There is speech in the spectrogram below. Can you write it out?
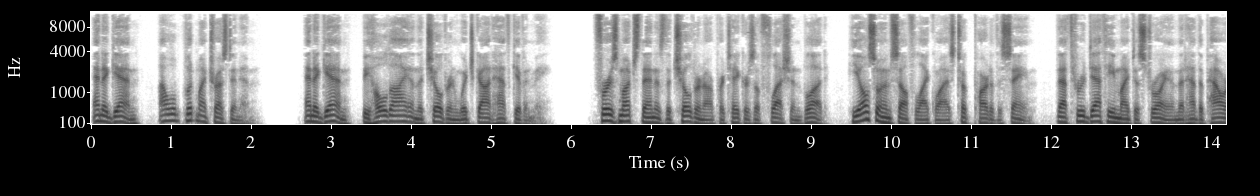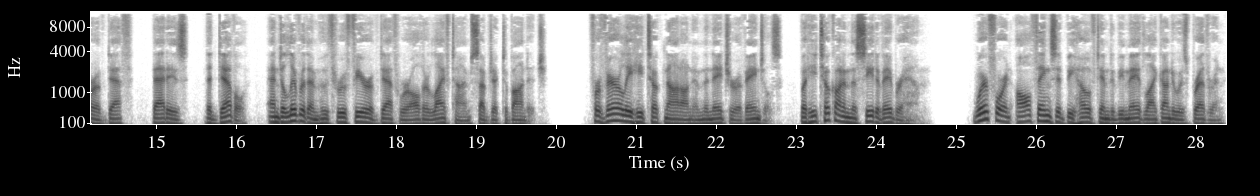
And again, I will put my trust in him. And again, behold, I and the children which God hath given me. For as much then as the children are partakers of flesh and blood, he also himself likewise took part of the same, that through death he might destroy him that had the power of death, that is, the devil, and deliver them who through fear of death were all their lifetime subject to bondage. For verily he took not on him the nature of angels, but he took on him the seed of Abraham. Wherefore in all things it behoved him to be made like unto his brethren,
